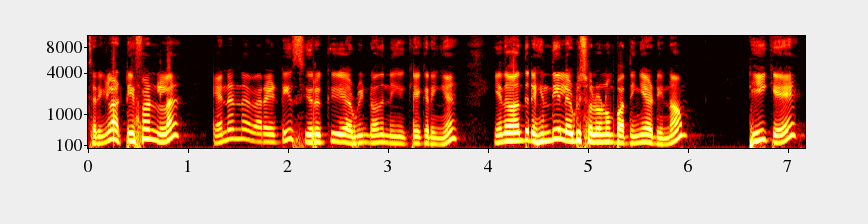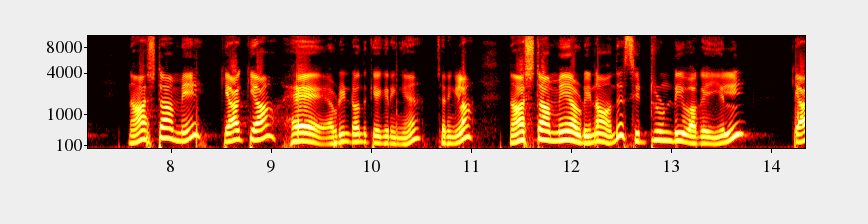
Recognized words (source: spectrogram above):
சரிங்களா? டிஃபனில் என்னென்ன வெரைட்டிஸ் இருக்குது அப்படின்ட்டு வந்து நீங்கள் கேட்குறீங்க இதை வந்துட்டு ஹிந்தியில் எப்படி சொல்லணும் பார்த்தீங்க அப்படின்னா டீக்கே நாஷ்டா மே கியா கியா ஹே அப்படின்ட்டு வந்து கேட்குறீங்க சரிங்களா? நாஷ்டா மே அப்படின்னா வந்து சிற்றுண்டி வகையில் கியா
